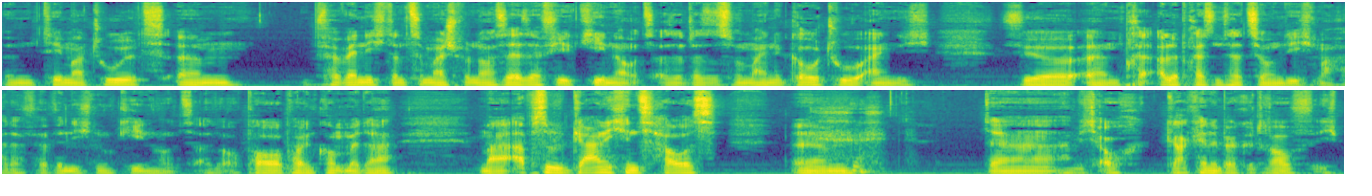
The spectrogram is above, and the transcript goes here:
im Thema Tools ähm, verwende ich dann zum Beispiel noch sehr, sehr viel Keynotes. Also das ist so meine Go-To eigentlich für ähm, prä alle Präsentationen, die ich mache. Da verwende ich nur Keynotes. Also auch PowerPoint kommt mir da mal absolut gar nicht ins Haus. Ähm, da habe ich auch gar keine Böcke drauf. Ich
